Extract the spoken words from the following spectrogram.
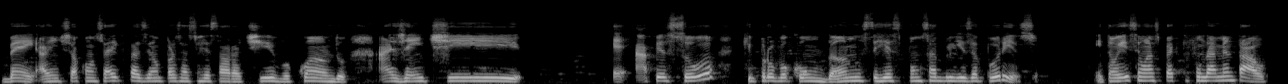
Bem, a gente só consegue fazer um processo restaurativo quando a gente. É, a pessoa que provocou um dano se responsabiliza por isso. Então, esse é um aspecto fundamental.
